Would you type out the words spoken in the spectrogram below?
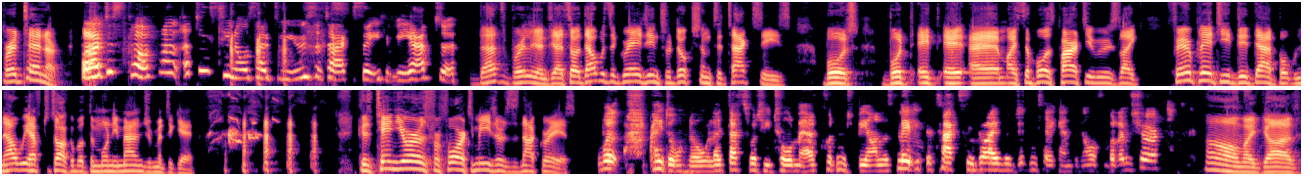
For a tenner. But I just thought, well, at least he knows how to use a taxi if he had to. That's brilliant. Yeah, so that was a great introduction to taxis, but but it, it um I suppose part of you was like fair play to you did that, but now we have to talk about the money management again. Because 10 euros for 40 meters is not great. Well, I don't know. Like that's what he told me. I couldn't be honest. Maybe the taxi driver didn't take anything off but I'm sure Oh my god.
